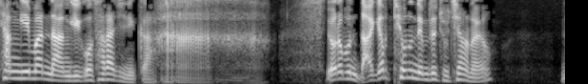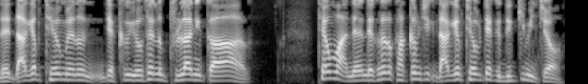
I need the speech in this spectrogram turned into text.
향기만 남기고 사라지니까 하... 여러분 낙엽 태우는 냄새 좋지 않아요? 네 낙엽 태우면은 이제 그 요새는 불나니까 태우면 안 되는데 그래도 가끔씩 낙엽 태울 때 그 느낌 있죠.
